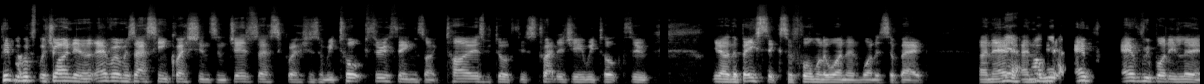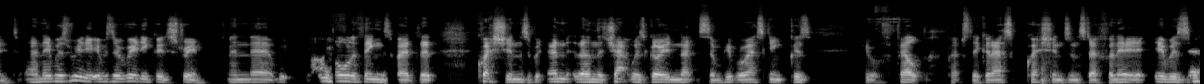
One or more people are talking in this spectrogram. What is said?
People were joining and everyone was asking questions and Jez asked questions and we talked through things like tires. We talked through strategy. We talked through, you know, the basics of Formula One and what it's about. And, Yeah, and oh, yeah. ev- everybody learned, and it was really it was a really good stream, and uh, we, Nice. all the things about the questions, and then the chat was going nuts, and people were asking because people felt perhaps they could ask questions and stuff, and it, it was Yeah.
